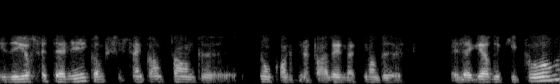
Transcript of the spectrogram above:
Et d'ailleurs, cette année, comme c'est 50 ans de. Donc, on a parlé maintenant de, la guerre de Kippour,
